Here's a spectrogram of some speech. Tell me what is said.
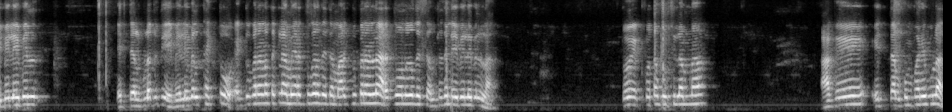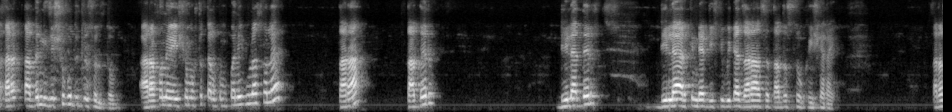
এভেলেবেল এই তেলগুলো যদি এভেলেবেল থাকতো, এক দোকানে না থাকলে আমি আরেক দোকানে দিতাম আরেক দোকানে হলে আরেক দোকানে দিতাম তাদের এভেলেবেল না। তো এক কথা বলছিলাম না, আগে এই তেল কোম্পানিগুলা, তারা তাদের নিজস্ব গতিতে চলতো। আর এখন এই সমস্ত তেল কোম্পানিগুলা চলে, তারা তাদের ডিলারদের ডিলার কিংবা ডিস্ট্রিবিউটার যারা আছে, তাদের চোখ ইশারায়। তারা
